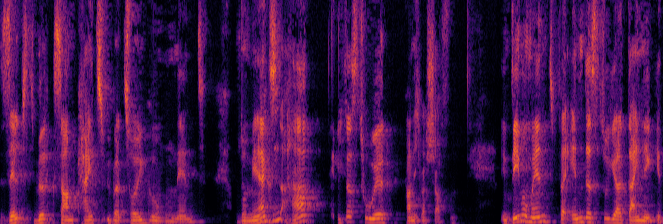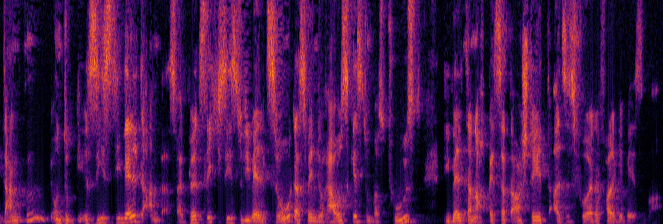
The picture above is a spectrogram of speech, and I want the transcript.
Selbstwirksamkeitsüberzeugung nennt. Und du merkst, mhm. aha, wenn ich das tue, kann ich was schaffen. In dem Moment veränderst du ja deine Gedanken und du siehst die Welt anders, weil plötzlich siehst du die Welt so, dass wenn du rausgehst und was tust, die Welt danach besser dasteht, als es vorher der Fall gewesen war.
